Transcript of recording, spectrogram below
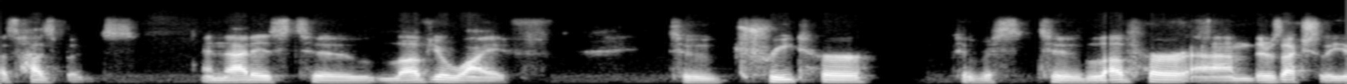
as husbands and that is to love your wife to treat her to to love her. Um, there's actually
